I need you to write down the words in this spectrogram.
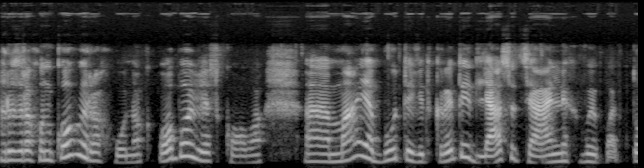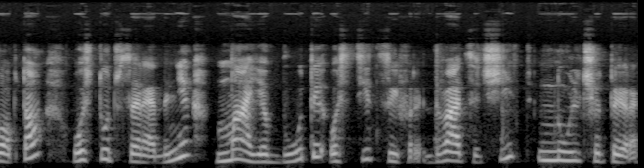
Розрахунковий рахунок обов'язково е, має бути відкритий для соціальних виплат. Тобто, ось тут всередині має бути ось ці цифри 2604.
